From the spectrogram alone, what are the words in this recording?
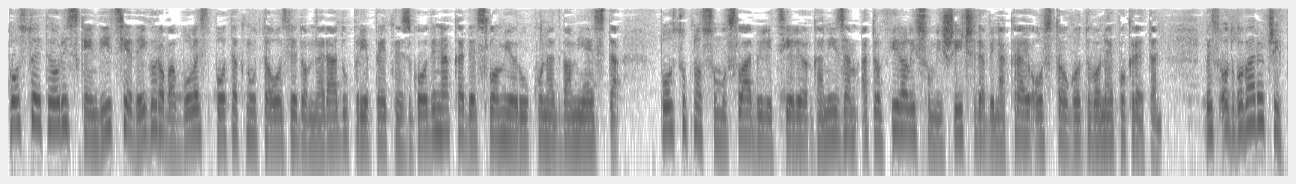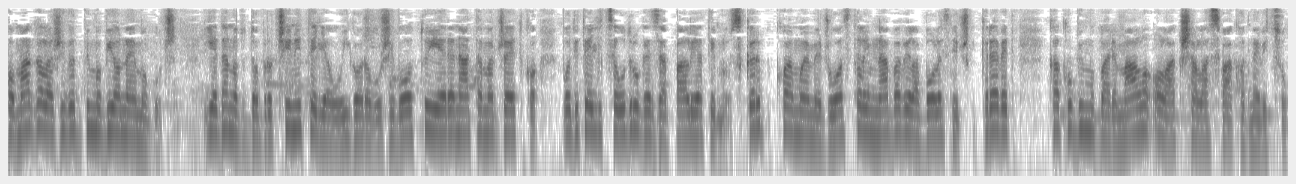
Postoje teorijske indicije da Igorova bolest potaknuta ozljedom na radu prije 15 godina kada je slomio ruku na dva mjesta. Postupno su mu slabili cijeli organizam, atrofirali su mišići da bi na kraju ostao gotovo nepokretan. Bez odgovarajućih pomagala život bi mu bio nemoguć. Jedan od dobročinitelja u Igorovu životu je Renata Marđetko, voditeljica udruge za palijativnu skrb, koja mu je među ostalim nabavila bolesnički krevet kako bi mu bare malo olakšala svakodnevicu.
